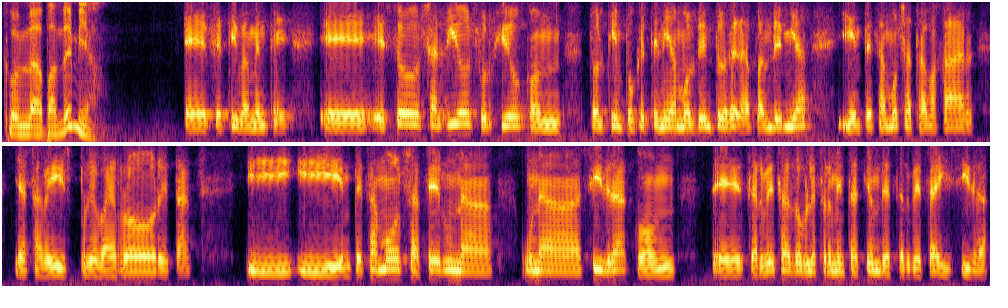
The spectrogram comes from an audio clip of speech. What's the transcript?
con la pandemia. Efectivamente. Eh, esto salió, surgió con todo el tiempo que teníamos dentro de la pandemia y empezamos a trabajar, ya sabéis, prueba-error y tal y, empezamos a hacer una, una sidra con eh, cerveza doble fermentación de cerveza y sidra.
